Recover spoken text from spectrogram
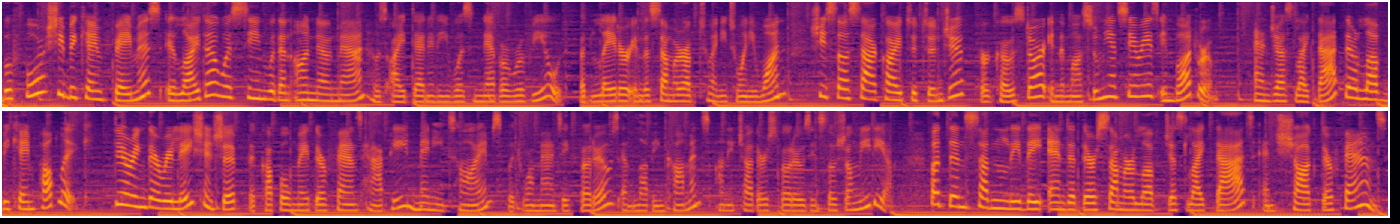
before she became famous, İlayda was seen with an unknown man whose identity was never revealed. But later in the summer of 2021, she saw Serkay Tutuncu, her co-star in the Masumiyet series in Bodrum. And just like that, their love became public. During their relationship, the couple made their fans happy many times with romantic photos and loving comments on each other's photos in social media. But then suddenly they ended their summer love just like that and shocked their fans.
